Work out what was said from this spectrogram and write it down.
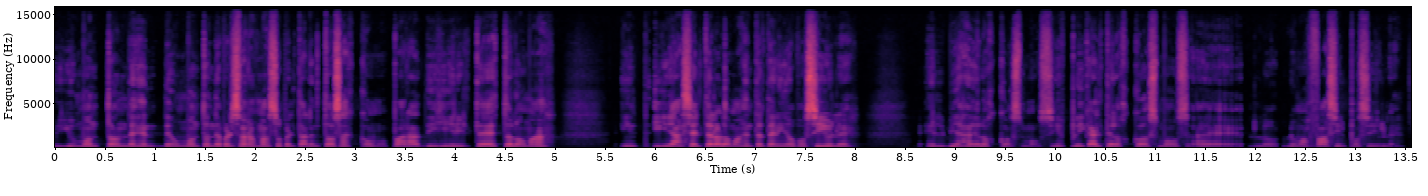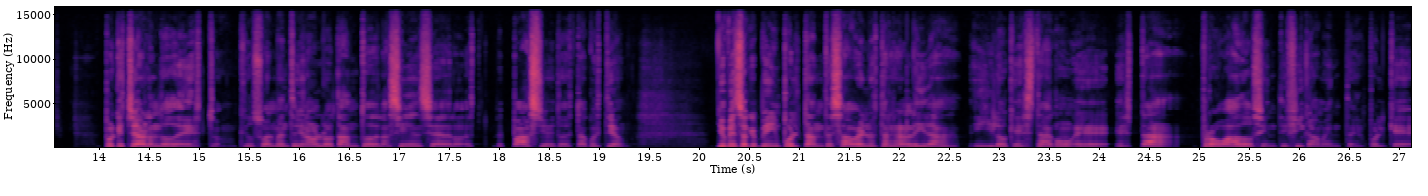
y un montón de, de un montón de personas más súper talentosas como para digerirte esto lo más y hacértelo lo más entretenido posible, el viaje de los cosmos, y explicarte los cosmos eh, lo, lo más fácil posible. ¿Por qué estoy hablando de esto? Que usualmente yo no hablo tanto de la ciencia, de los espacios y toda esta cuestión. Yo pienso que es bien importante saber nuestra realidad y lo que está, eh, está probado científicamente. Porque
